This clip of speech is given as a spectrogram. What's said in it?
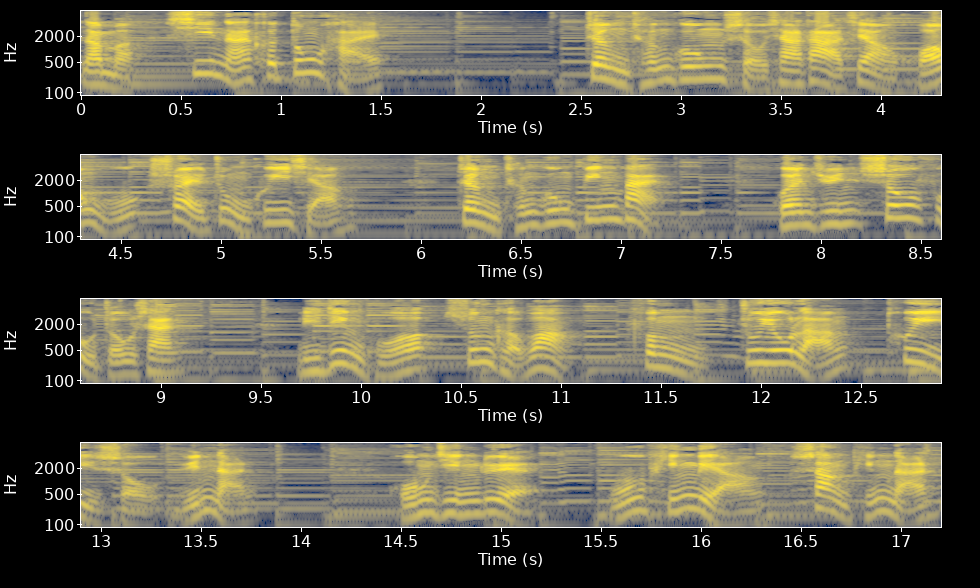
那么西南和东海？”郑成功手下大将黄吴率众归降，郑成功兵败，官军收复舟山。李定国、孙可望奉朱由榔退守云南。洪经略、吴平两上平南，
